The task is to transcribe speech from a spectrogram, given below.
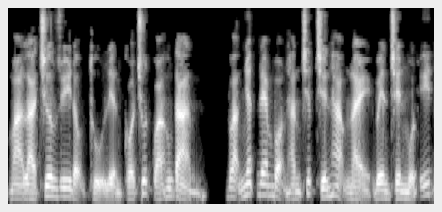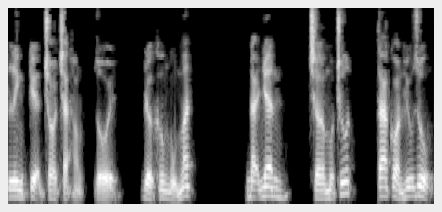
mà là trương duy động thủ liền có chút quá hung tàn, vạn nhất đem bọn hắn chiếc chiến hạm này bên trên một ít linh kiện cho chặt hỏng rồi, được không bù mất. Đại nhân, chờ một chút, ta còn hữu dụng,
